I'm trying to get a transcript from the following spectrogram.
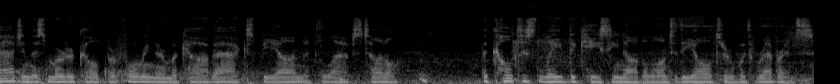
imagine this murder cult performing their macabre acts beyond the collapsed tunnel. The cultists laid the Casey novel onto the altar with reverence.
